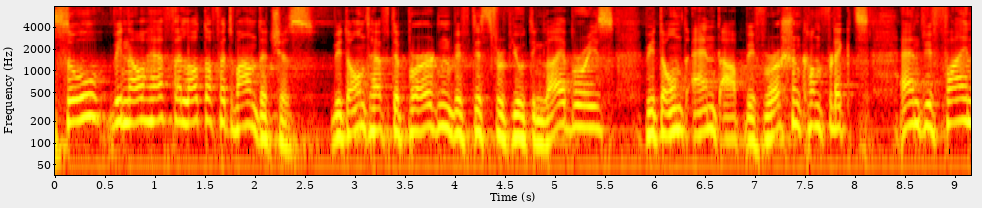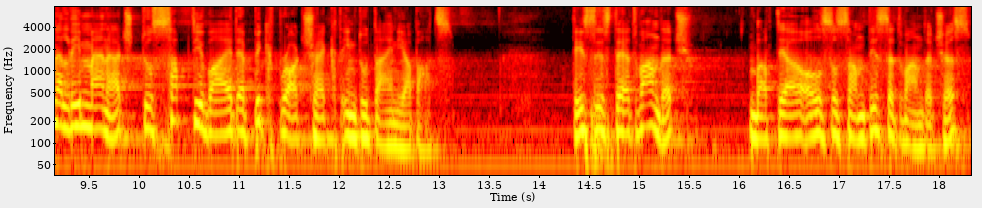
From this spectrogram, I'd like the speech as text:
So we now have a lot of advantages. We don't have the burden with distributing libraries, we don't end up with version conflicts, and we finally managed to subdivide a big project into tinier parts. This is the advantage, but there are also some disadvantages,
